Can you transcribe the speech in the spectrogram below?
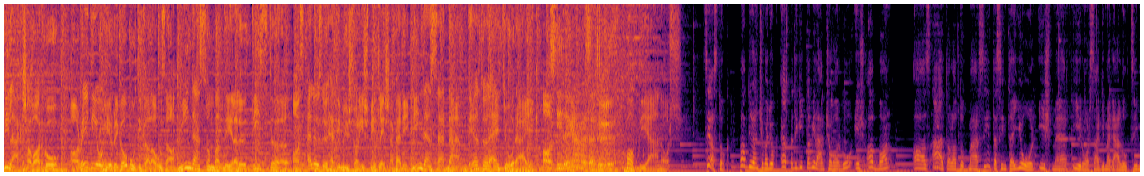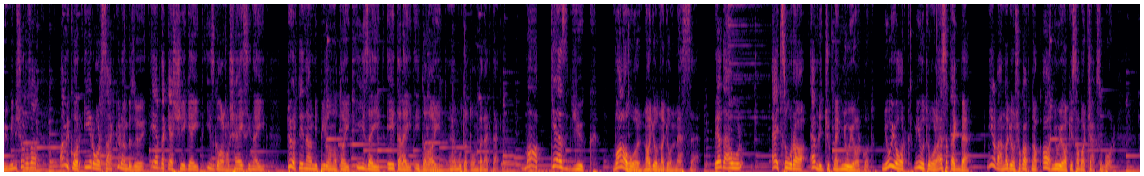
Világcsavargó. A Radio Here We Go úti kalauza. Minden szombat délelőtt 10-től, az előző heti műsor ismétlése pedig minden szerdán déltől 1 óráig. Az idegenvezető Pabdi János. Sziasztok! Pabdi Jancsi vagyok, ez pedig itt a Világcsavargó, és abban az általatok már szinte-szinte jól ismert Írországi Megállók című minisorozat, amikor Írország különböző érdekességeit, izgalmas helyszíneit, történelmi pillanatait, ízeit, ételeit, italait eh, mutatom be nektek. Ma kezdjük valahol nagyon-nagyon messze. Például egy szóra említsük meg New Yorkot. New York, mi jut róla eszetekbe? Nyilván nagyon sokaknak a New Yorki szabadságszobor.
